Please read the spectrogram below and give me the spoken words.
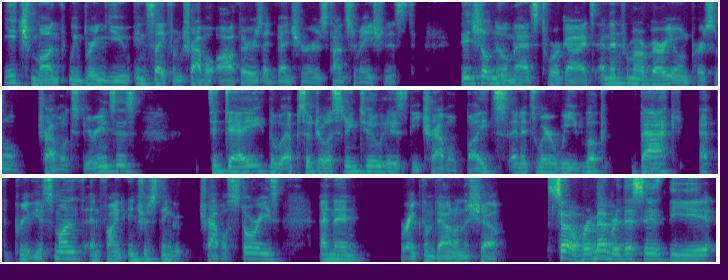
each month we bring you insight from travel authors, adventurers, conservationists, digital nomads, tour guides, and then from our very own personal travel experiences. Today, the episode you're listening to is the Travel Bites, and it's where we look back at the previous month and find interesting travel stories and then break them down on the show. So remember, this is the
